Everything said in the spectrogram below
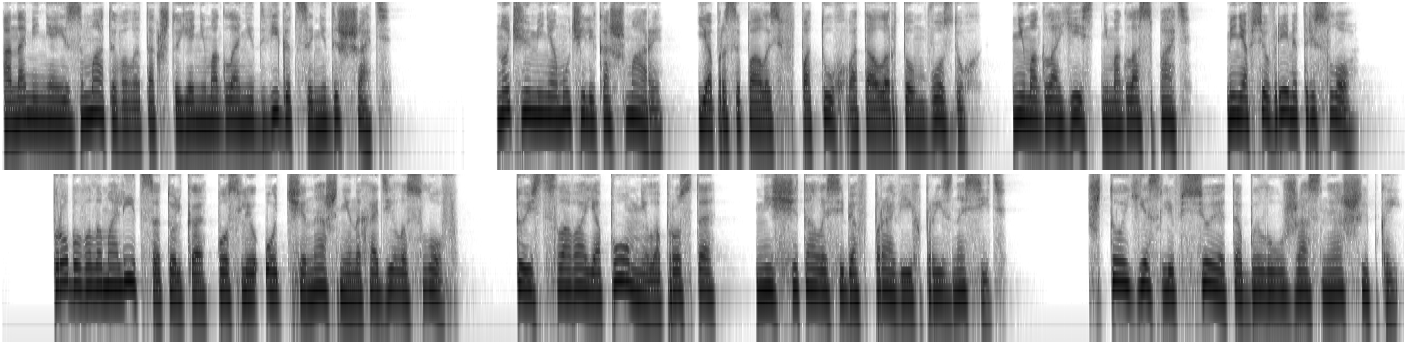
Она меня изматывала, так что я не могла ни двигаться, ни дышать. Ночью меня мучили кошмары. Я просыпалась в поту, хватала ртом воздух. Не могла есть, не могла спать. Меня все время трясло. Пробовала молиться, только после «Отче наш» не находила слов. То есть слова я помнила, просто не считала себя вправе их произносить. Что, если все это было ужасной ошибкой?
